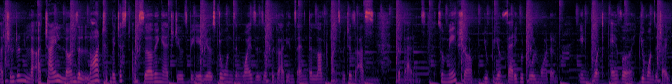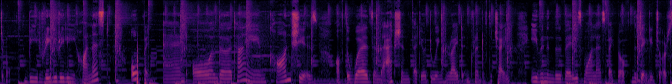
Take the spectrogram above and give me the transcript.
A children a child learns a lot by just observing attitudes behaviors tones and voices of the guardians and the loved ones which is us the parents. So make sure you be a very good role model in whatever you want the child to know. Be really really honest open and all the time conscious of the words and the actions that you're doing right in front of the child, even in the very small aspect of the daily chores.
